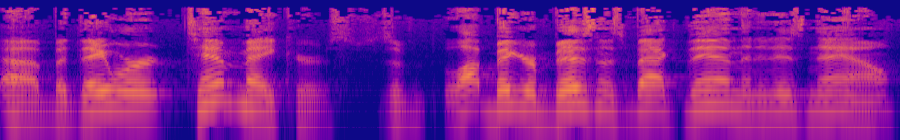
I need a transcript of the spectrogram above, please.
uh, but they were tent makers. It's a lot bigger business back then than it is now.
